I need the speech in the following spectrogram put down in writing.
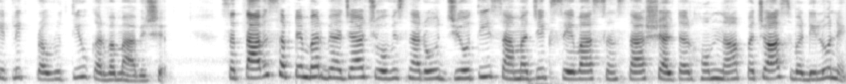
કેટલીક પ્રવૃત્તિઓ કરવામાં આવે છે. સત્તાવીસ સપ્ટેમ્બર બે હજાર ચોવીસના રોજ જ્યોતિ સામાજિક સેવા સંસ્થા શેલ્ટર હોમના પચાસ વડીલોને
